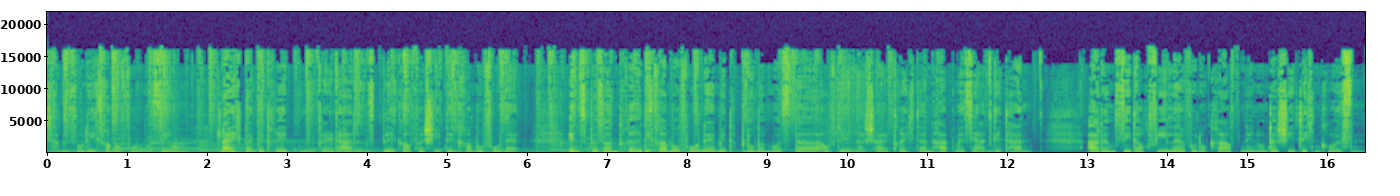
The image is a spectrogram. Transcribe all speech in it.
Chamsori Grammophon Museum. Gleich beim Betreten fällt Adams Blick auf verschiedene Grammophone. Insbesondere die Grammophone mit Blumenmuster auf den Schalltrichtern haben es ihr angetan. Adams sieht auch viele Phonographen in unterschiedlichen Größen.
